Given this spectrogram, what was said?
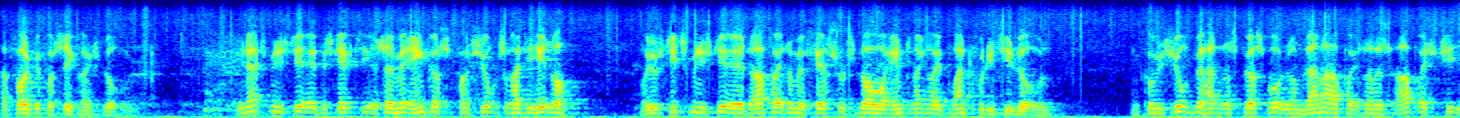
af folkeforsikringsloven. Finansministeriet beskæftiger sig med enkers pensionsrettigheder, og Justitsministeriet arbejder med færdselslov og ændringer i brandpolitiloven. En kommission behandler spørgsmålet om landarbejdernes arbejdstid,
